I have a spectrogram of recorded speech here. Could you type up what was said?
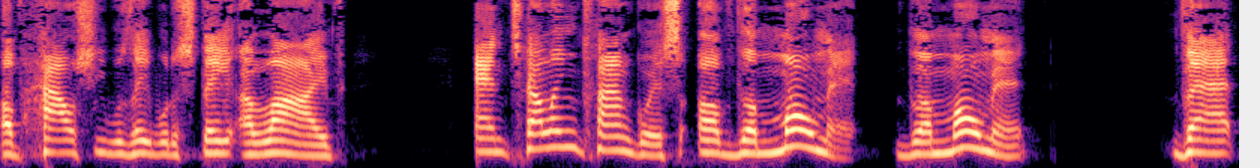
of how she was able to stay alive, and telling Congress of the moment, the moment that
